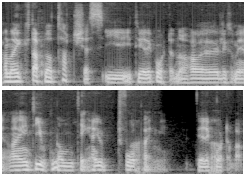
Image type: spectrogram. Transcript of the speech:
han har ju knappt några touches i, i tredje kvarten och har liksom, han har inte gjort någonting. Han har gjort två poäng i tredje kvarten bara.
